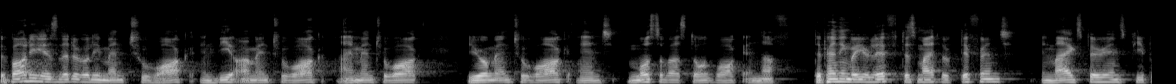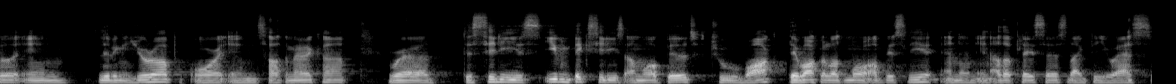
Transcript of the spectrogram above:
The body is literally meant to walk, and we are meant to walk. I'm meant to walk. You're meant to walk, and most of us don't walk enough. Depending where you live, this might look different in my experience, people in living in Europe or in South America, where the cities, even big cities, are more built to walk. They walk a lot more, obviously. And then in other places like the US,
